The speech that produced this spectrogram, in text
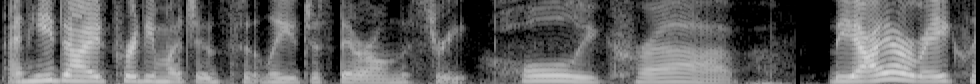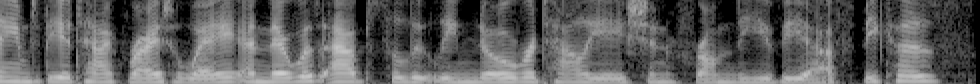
and he died pretty much instantly just there on the street. Holy crap. The IRA claimed the attack right away, and there was absolutely no retaliation from the UVF because,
